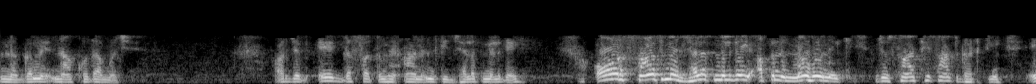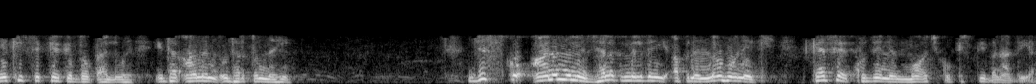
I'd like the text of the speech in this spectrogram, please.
न गमे, ना खुदा मुझे। और जब एक दफ़ा तुम्हें आनंद की झलक मिल गई, और साथ में झलक मिल गई अपने न होने की, जो साथ ही साथ घटती, एक ही सिक्के के दो पहलू हैं, इधर आनंद, उधर तुम नहीं। जिसको आनंद में झलक मिल गई अपने न होने की, कैसे खुदे ने मौज को किस्ती बना दिया?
